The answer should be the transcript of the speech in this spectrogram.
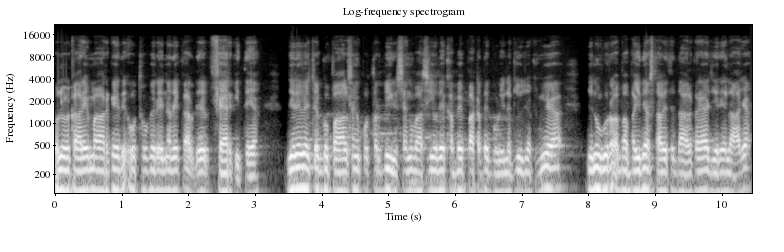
ਉਹ ਲਲਕਾਰੇ ਮਾਰ ਕੇ ਤੇ ਉੱਥੋਂ ਫਿਰ ਇਹਨਾਂ ਦੇ ਘਰ ਦੇ ਫਾਇਰ ਕੀਤੇ ਆ, ਜਿਹਦੇ ਵਿੱਚ ਗੋਪਾਲ ਸਿੰਘ ਪੁੱਤਰ ਭੀਰ ਸਿੰਘ ਵਾਸੀ ਉਹਦੇ ਖੱਬੇ ਪੱਟ ਤੇ ਗੋਲੀ ਲੱਗੀ, ਉਹ ਜ਼ਖਮੀ ਹੋਇਆ, ਜਿਹਨੂੰ ਗੁਰੂ ਬਾਬਾ ਜੀ ਦੇ ਹਸਪਤਾਲ ਇੱਥੇ ਦਾਖਲ ਕਰਾਇਆ, ਜੇਰੇ ਇਲਾਜ ਆ,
